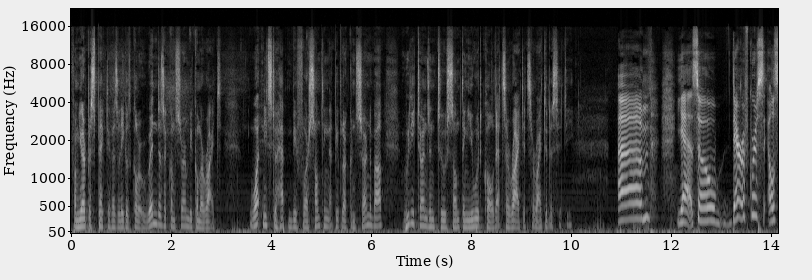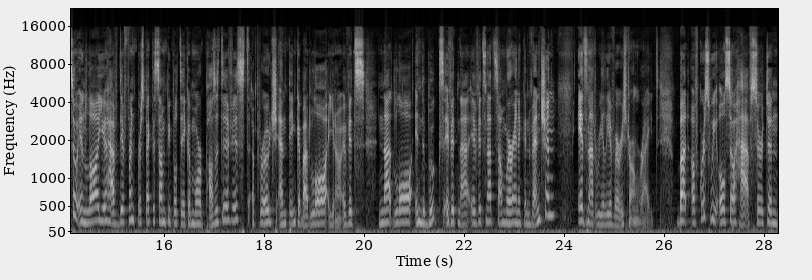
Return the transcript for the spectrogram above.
from your perspective as a legal scholar, when does a concern become a right? What needs to happen before something that people are concerned about really turns into something you would call that's a right, it's a right to the city? Um, yeah, so there, of course, also in law, you have different perspectives. Some people take a more positivist approach and think about law. You know, if it's not law in the books, if it not, if it's not somewhere in a convention, it's not really a very strong right. But of course, we also have certain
